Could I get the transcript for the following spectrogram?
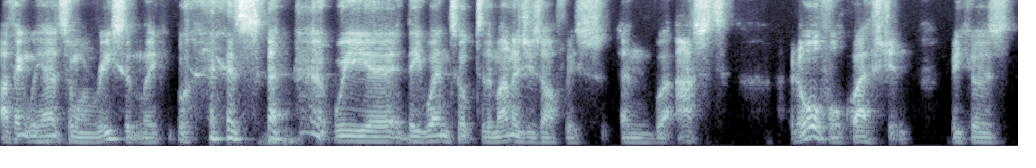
I think we had someone recently. we uh, they went up to the manager's office and were asked an awful question because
